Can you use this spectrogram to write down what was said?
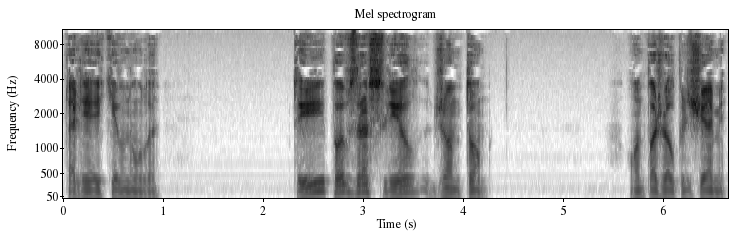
Талия кивнула. — Ты повзрослел, Джон Том. Он пожал плечами.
